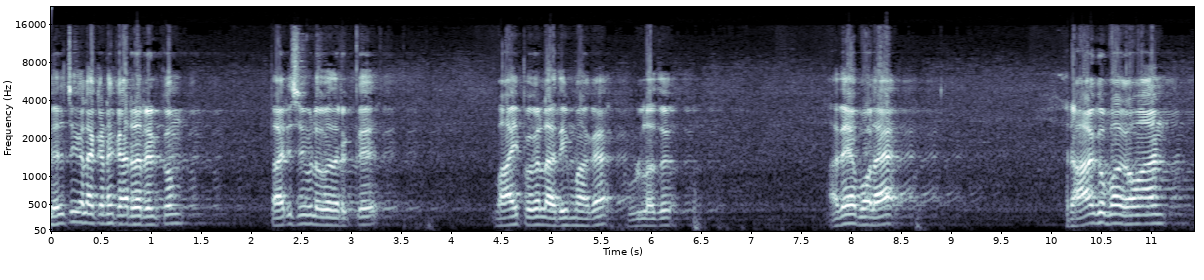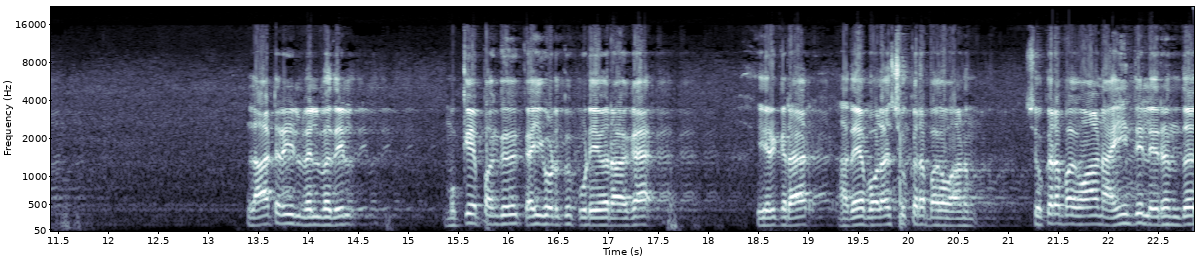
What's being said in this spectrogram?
விருச்சிக லக்கணக்காரருக்கும் பரிசு விழுவதற்கு வாய்ப்புகள் அதிகமாக உள்ளது. அதே போல ராகு பகவான் லாட்டரியில் வெல்வதில் முக்கிய பங்கு கை கொடுக்கக்கூடியவராக இருக்கிறார். அதே போல் சுக்கர பகவானும். சுக்கர பகவான் ஐந்தில் இருந்து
